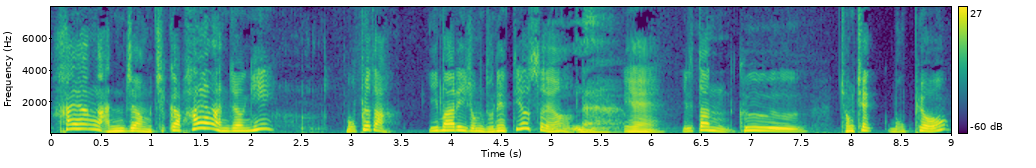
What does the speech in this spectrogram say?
하향 안정, 집값 하향 안정이 목표다. 이 말이 좀 눈에 띄었어요. 네. 예. 일단 그 정책 목표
